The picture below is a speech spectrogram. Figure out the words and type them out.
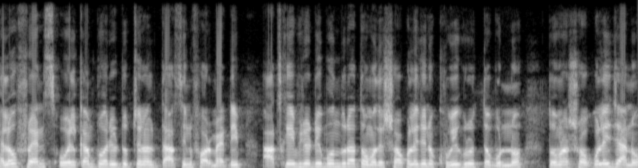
Hello friends welcome to our YouTube channel Das informative আজকে এই ভিডিওটি বন্ধুরা তোমাদের সকলের জন্য খুবই গুরুত্বপূর্ণ। তোমরা সকলেই জানো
